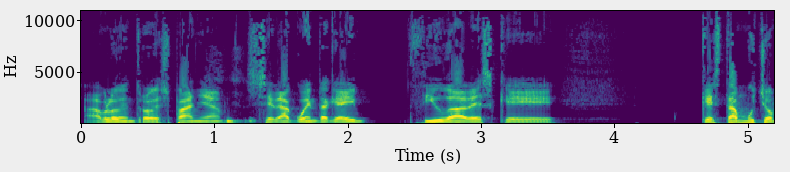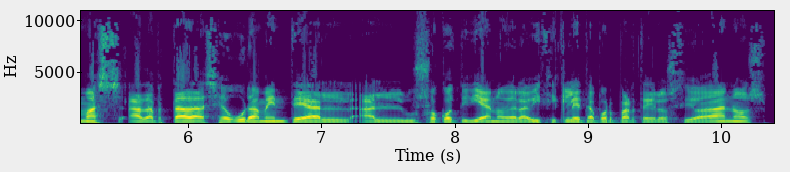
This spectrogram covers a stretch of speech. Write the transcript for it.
hablo dentro de España, se da cuenta que hay ciudades que, que están mucho más adaptadas seguramente al, al, uso cotidiano de la bicicleta por parte de los ciudadanos,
